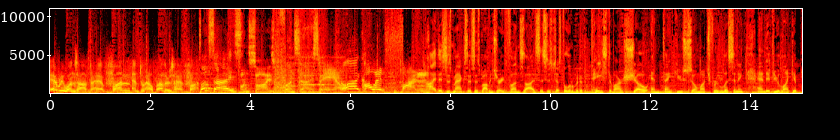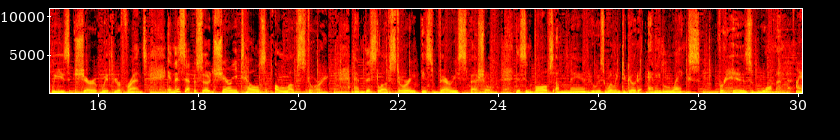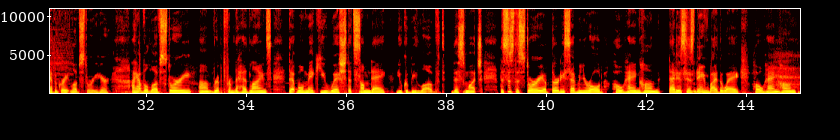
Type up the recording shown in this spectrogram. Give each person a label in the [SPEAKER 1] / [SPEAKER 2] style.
[SPEAKER 1] Everyone's out to have fun and to help others have fun.
[SPEAKER 2] Fun size.
[SPEAKER 3] Fun size.
[SPEAKER 4] Fun size.
[SPEAKER 5] I call it fun.
[SPEAKER 6] Hi, this is Max. This is Bob and Sheri Fun Size. This is just a little bit of a taste of our show, and thank you so much for listening. And if you like it, please share it with your friends. In this episode, Sheri tells a love story. And this love story is very special. This involves a man who is willing to go to any lengths for his woman.
[SPEAKER 7] I have a great love story here. I have a love story um, ripped from the headlines that will make you wish that someday you could be loved this much. This is the story of 37 year old Ho Hang Hung. That is his name, by the way, Ho Hang Hung.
